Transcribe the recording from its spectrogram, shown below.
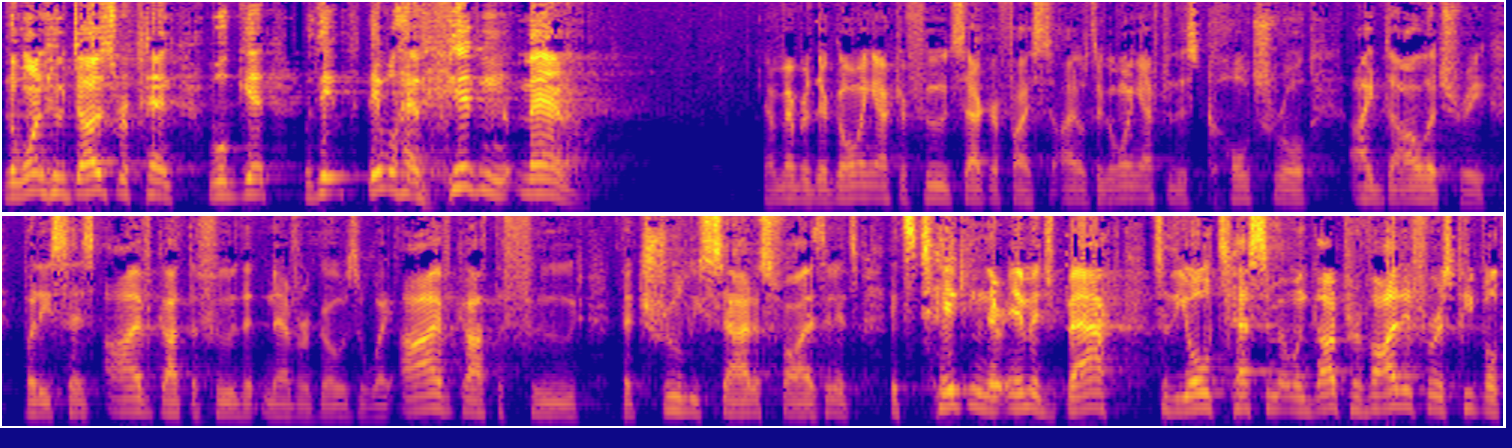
the one who does repent will get, they, they will have hidden manna. Now remember, they're going after food sacrificed to idols. They're going after this cultural idolatry. But he says, I've got the food that never goes away. I've got the food that truly satisfies. And it's, it's taking their image back to the Old Testament when God provided for his people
